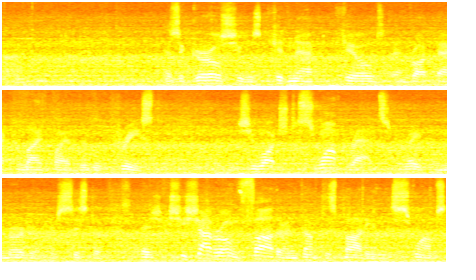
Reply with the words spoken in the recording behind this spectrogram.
Uh, as a girl, she was kidnapped, killed, and brought back to life by a voodoo priest. She watched swamp rats rape and murder her sister. She, shot her own father and dumped his body in the swamps.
